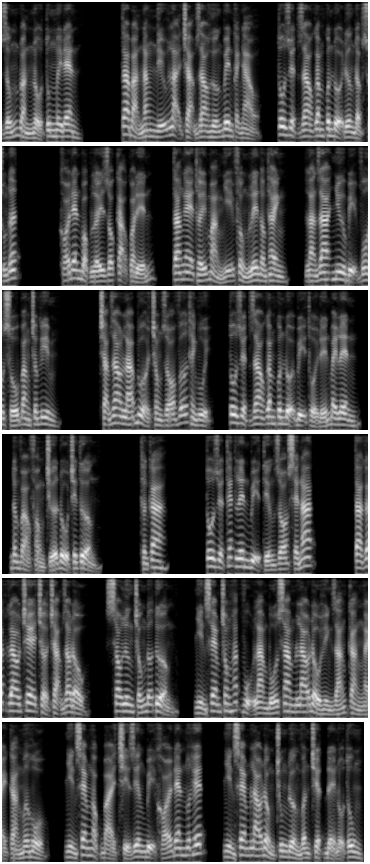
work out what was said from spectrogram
giống đoàn nổ tung mây đen. Ta bản năng níu lại chạm dao hướng bên cạnh nào, tô duyệt dao găm quân đội đường đập xuống đất. Khói đen bọc lấy gió cạo qua đến, ta nghe thấy mảng nhĩ phồng lên âm thanh, làn da như bị vô số băng châm ghim. Chạm dao lá bùa trong gió vỡ thành bụi, tô duyệt dao găm quân đội bị thổi đến bay lên, đâm vào phòng chứa đồ trên tường thần ca. Tô duyệt thét lên bị tiếng gió xé nát. Ta gắt gao che chở chạm dao đầu, sau lưng chống đỡ tưởng nhìn xem trong hắc vụ làm bố sam lao đầu hình dáng càng ngày càng mơ hồ, nhìn xem ngọc bài chỉ riêng bị khói đen nuốt hết, nhìn xem lao đồng trung đường vân triệt để nổ tung.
